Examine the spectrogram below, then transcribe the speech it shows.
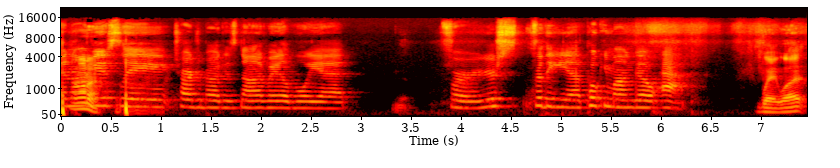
And I don't know. obviously, Charjabug is not available yet for your for the uh, Pokemon Go app. Wait, what?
